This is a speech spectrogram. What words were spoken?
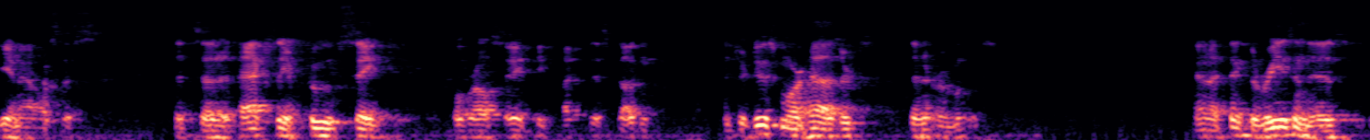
the analysis that said it actually improves safety, overall safety, but this doesn't introduce more hazards than it removes. And I think the reason is,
